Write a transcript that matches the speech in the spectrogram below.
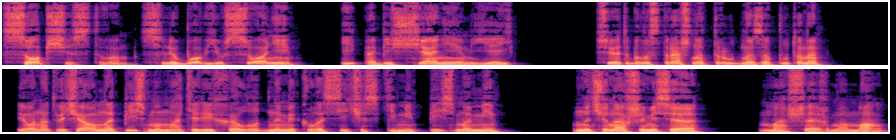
с обществом, с любовью Сони и обещанием ей. Все это было страшно трудно, запутано, и он отвечал на письма матери холодными классическими письмами, начинавшимися «Ma chère maman»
